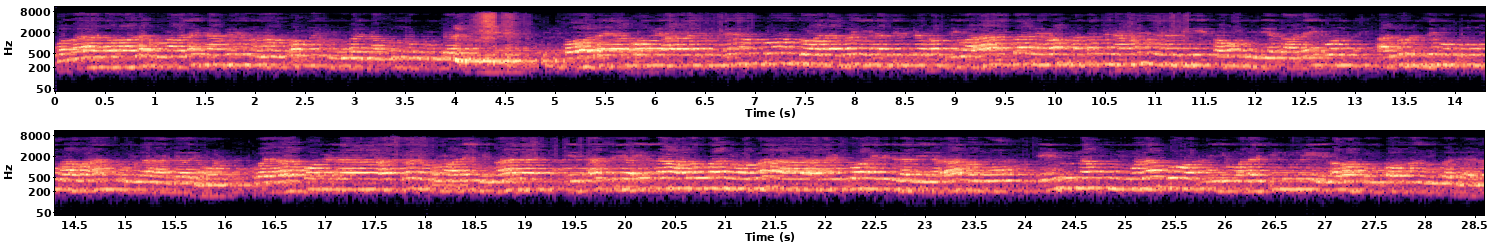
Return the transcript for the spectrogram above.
وما نرى لكم علينا من فضل بل نظنكم كاذبين قال يا قوم أرأيتم إن كنت على بينة من ربي وآتاني رحمة من عنده فعميت عليكم أنلزمكموها وأنتم لها كارهون ويا قوم لا أسألكم عليه مالا إن أجري إلا على الله وما أنا بطارد الذين آمنوا. إنكم ملاقو ربهم ولكني أراكم قوما تجهلون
